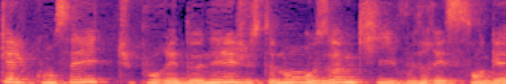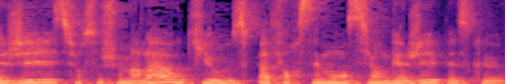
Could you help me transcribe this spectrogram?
quel conseil tu pourrais donner justement aux hommes qui voudraient s'engager sur ce chemin-là ou qui n'osent pas forcément s'y engager parce que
